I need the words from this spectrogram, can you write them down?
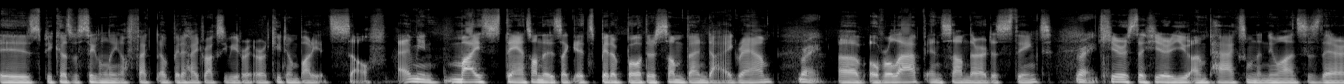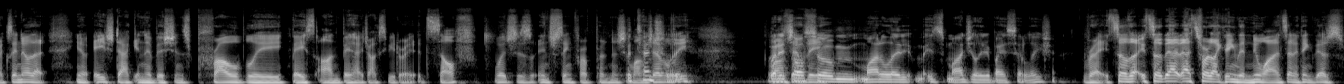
is because of signaling effect of beta hydroxybutyrate or a ketone body itself. I mean, my stance on this is like it's a bit of both. There's some Venn diagram right. of overlap and some that are distinct. Right. Curious to hear you unpack some of the nuances there because I know that you know HDAC inhibition is probably based on beta hydroxybutyrate itself, which is interesting for potential longevity. But it's also modulated. It's modulated by acetylation. Right. So, that, so that, that's sort of like I think the nuance, and I think there's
